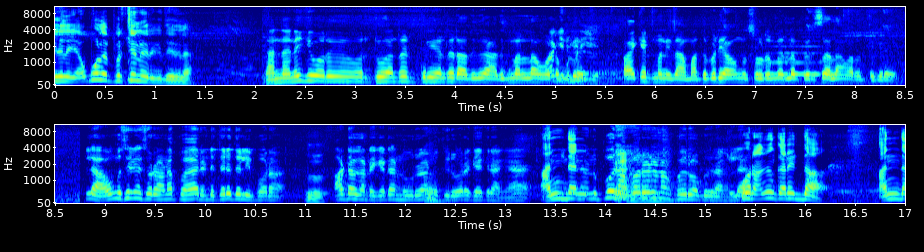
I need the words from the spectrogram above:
இதில் எவ்வளோ பிரச்சனை இருக்குது இதில்? அன்னன்னைக்கு ஒரு ஒரு டூ ஹண்ட்ரட் த்ரீ ஹண்ட்ரட் அதுக்கு அதுக்கு மேலாம் ஓட்ட முடியாது. பாக்கெட் மணி தான். மற்றபடி அவங்க சொல்கிற மாதிரிலாம் பெருசாலாம் வரது கிடையாது. இல்ல அவங்க சரி சொல்றாங்க. இப்போ ரெண்டு தெரு தள்ளி போறோம். ம். ஆட்டோ காட்ட கேட்டா நூறுரூவா நூற்றி இருபது ரூபா கேட்குறாங்க அந்த முப்பது நாற்பது ரூபா நாங்கள் போயிடுவோம் அப்படிங்கிறாங்கல்ல. ஒரு அதுவும் கரெக்ட் தான். அந்த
